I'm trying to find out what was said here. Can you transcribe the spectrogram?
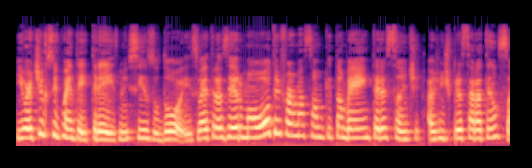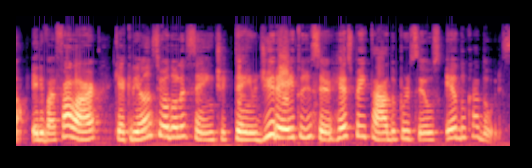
E o artigo 53, no inciso 2, vai trazer uma outra informação que também é interessante a gente prestar atenção. Ele vai falar que a criança e o adolescente têm o direito de ser respeitado por seus educadores.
